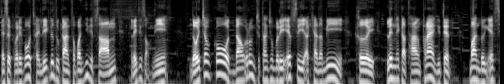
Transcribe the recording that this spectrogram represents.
ในศึกบริโภคไทยลีกฤดูกาล 2023 เลขที่ 2 นี้ โดยเจ้าโก้ดาวรุ่งจากทางชมบุรี FC Academy เคยเล่นให้กับทางแพร่ยูเต็ดบ้านบึง FC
